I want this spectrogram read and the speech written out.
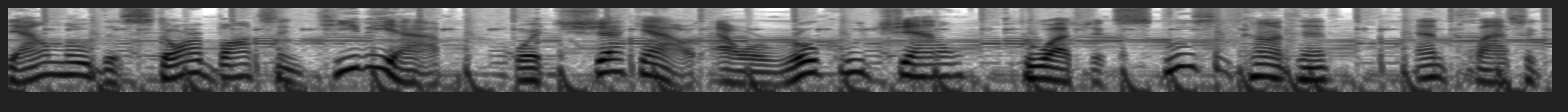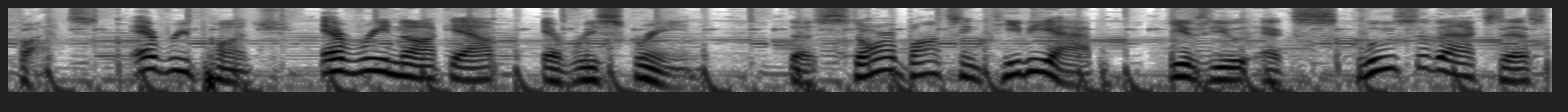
Download the Star Boxing TV app or check out our Roku channel to watch exclusive content and classic fights. Every punch, every knockout, every screen. The Star Boxing TV app gives you exclusive access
